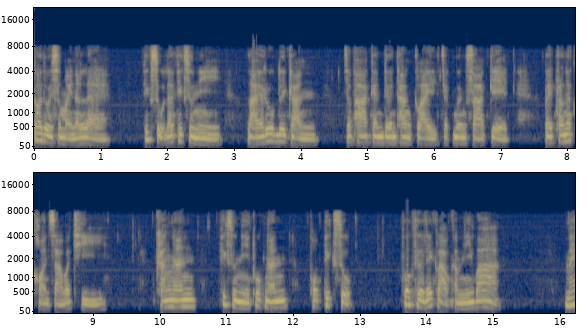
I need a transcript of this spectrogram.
ก็โดยสมัยนั้นแล ภิกษุและภิกษุณีหลายรูปด้วยกัน จะพากันเดินทางไกลจากเมืองสาเกต ไปพระนครสาวัตถี ครั้งนั้นภิกษุณีพวกนั้นพบภิกษุ พวกเธอได้กล่าวคำนี้ว่า แม้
